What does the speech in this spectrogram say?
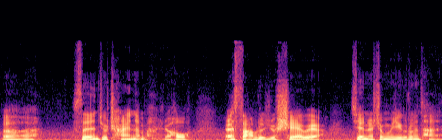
呃 CN 就 China 嘛，然后 SW 就 Shareware 建了这么一个论坛。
